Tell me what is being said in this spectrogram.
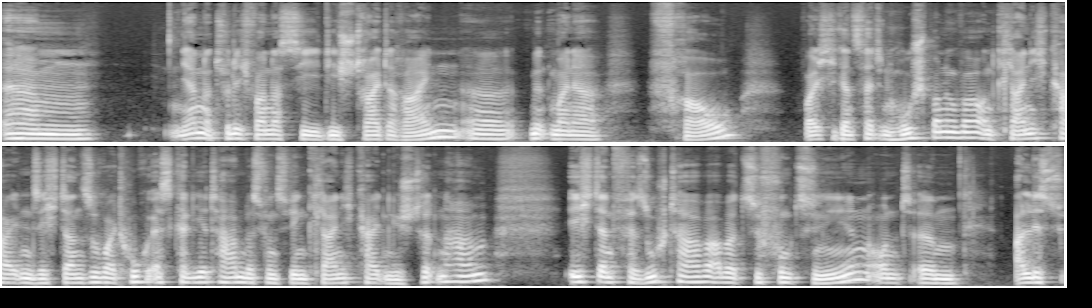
Ähm, ja, natürlich waren das die, die Streitereien äh, mit meiner Frau, weil ich die ganze Zeit in Hochspannung war und Kleinigkeiten sich dann so weit hoch eskaliert haben, dass wir uns wegen Kleinigkeiten gestritten haben. Ich dann versucht habe, aber zu funktionieren und ähm, alles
